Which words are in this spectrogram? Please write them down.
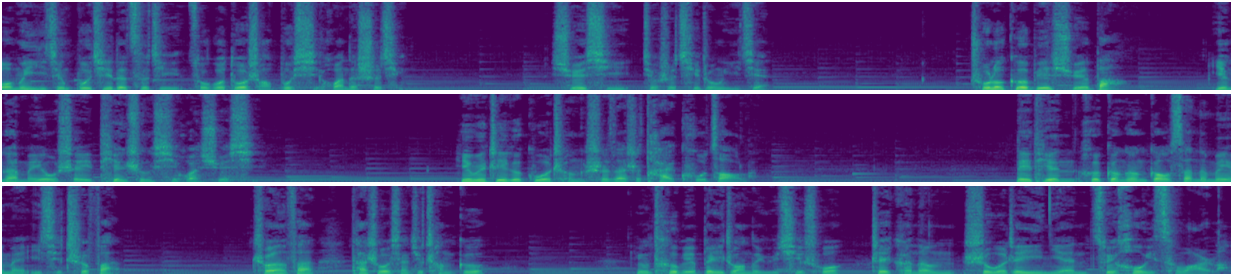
我们已经不记得自己做过多少不喜欢的事情，学习就是其中一件。除了个别学霸，应该没有谁天生喜欢学习，因为这个过程实在是太枯燥了。那天和刚刚高三的妹妹一起吃饭。吃完饭，她说想去唱歌，用特别悲壮的语气说：“这可能是我这一年最后一次玩了。”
